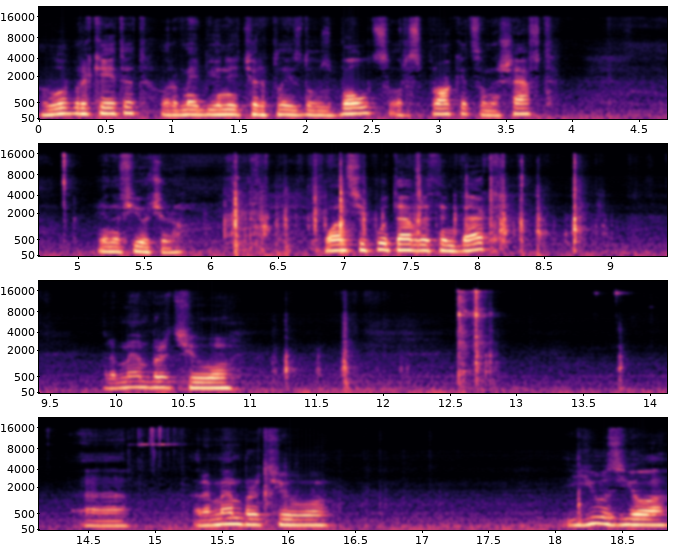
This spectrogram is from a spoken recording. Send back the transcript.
lubricate it or maybe you need to replace those bolts or sprockets on the shaft in the future. Once you put everything back remember to uh, remember to use your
